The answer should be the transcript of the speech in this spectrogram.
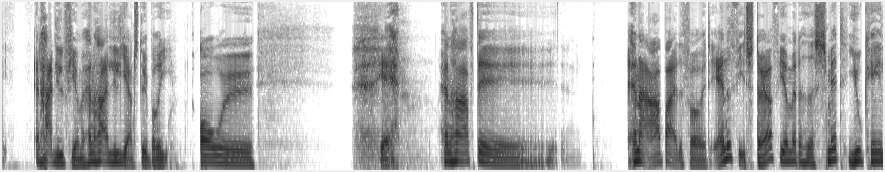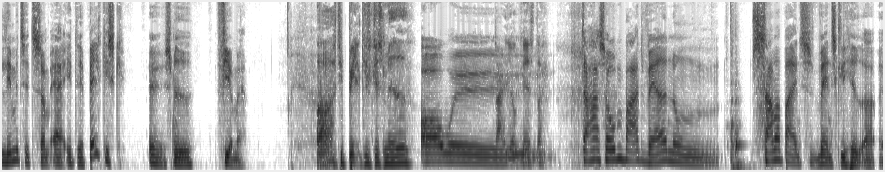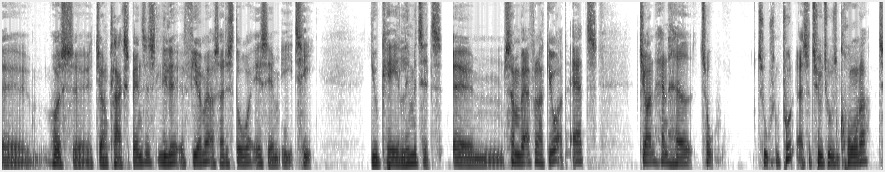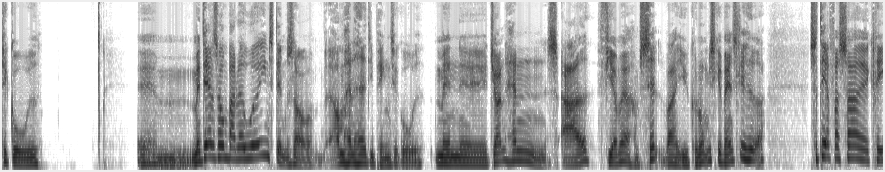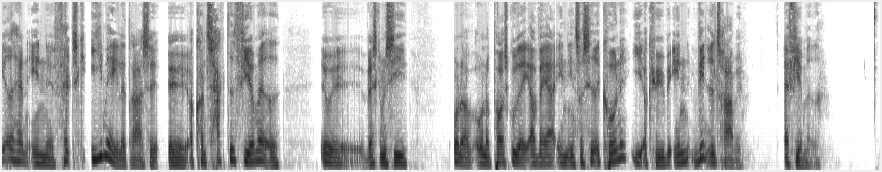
han har et lille firma. Han har et lille jernstøberi. Og øh, ja, han har haft øh, han har arbejdet for et andet, et større firma, der hedder Smet UK Limited, som er et øh, belgisk øh, smedefirma. Åh, de belgiske smede. Og øh, Dejlige orkester der har så åbenbart været nogle samarbejdsvanskeligheder øh, hos øh, John Clark Spences lille firma, og så er det store SMET UK Limited, øh, som i hvert fald har gjort, at John han havde 2.000 pund, altså 20.000 kroner til gode. Øh, men det har der så åbenbart været uoverensstemmelse om, om han havde de penge til gode. Men øh, John, hans eget firma og ham selv var i økonomiske vanskeligheder, så derfor så øh, kreerede han en øh, falsk e-mailadresse øh, og kontaktede firmaet, øh, hvad skal man sige, under, under påskud af at være en interesseret kunde i at købe en vindeltrappe af firmaet.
